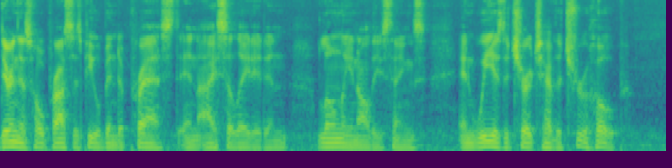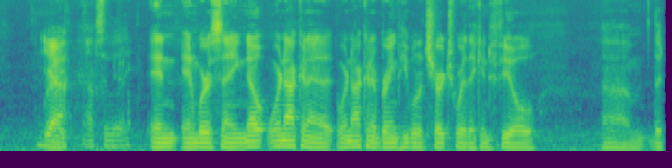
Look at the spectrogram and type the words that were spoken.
during this whole process, people have been depressed and isolated and lonely and all these things. And we as the church have the true hope. yeah absolutely And and we're saying no, we're not gonna we're not gonna bring people to church where they can feel um, the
